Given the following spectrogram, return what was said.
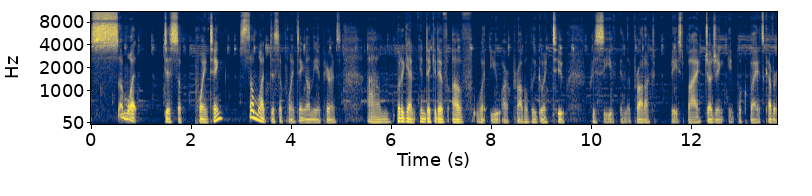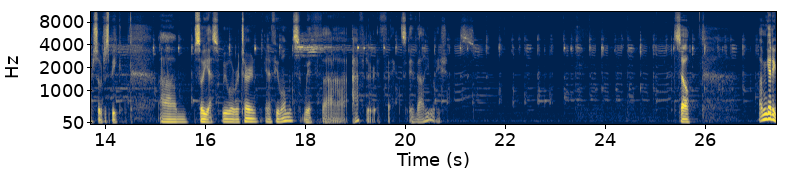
somewhat disappointing somewhat disappointing on the appearance. Um, but again, indicative of what you are probably going to receive in the product based by judging a book by its cover, so to speak. Um, so, yes, we will return in a few moments with uh, After Effects evaluations. So, I'm getting.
